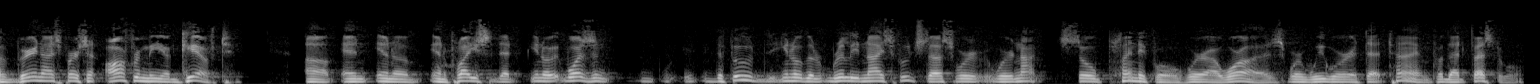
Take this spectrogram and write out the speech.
a very nice person offer me a gift uh, and in a in a place that you know it wasn't the food. You know the really nice foodstuffs were were not so plentiful where I was, where we were at that time for that festival.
